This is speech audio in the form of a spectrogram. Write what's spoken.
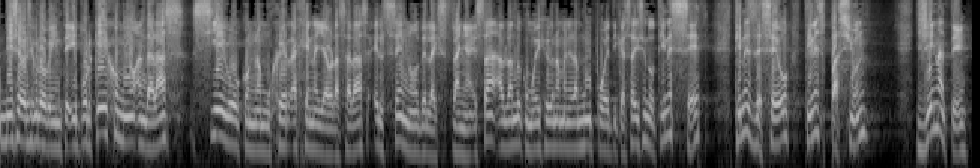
Dice versículo 20, ¿y por qué, hijo mío, andarás ciego con la mujer ajena y abrazarás el seno de la extraña? Está hablando, como dije, de una manera muy poética. Está diciendo, ¿tienes sed? ¿Tienes deseo? ¿Tienes pasión? Llénate,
